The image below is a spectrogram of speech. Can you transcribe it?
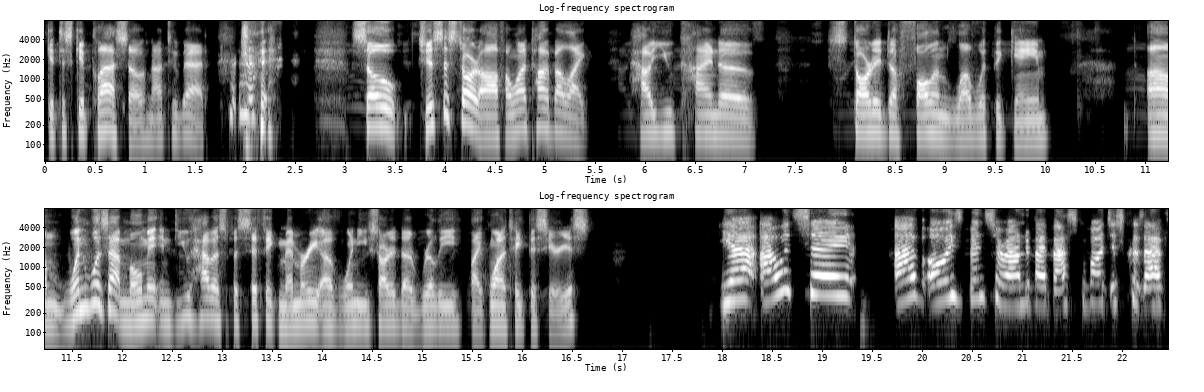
Get to skip class, so not too bad. so, just to start off, I want to talk about like how you kind of started to fall in love with the game. Um, when was that moment, and do you have a specific memory of when you started to really like want to take this serious? Yeah, I would say I've always been surrounded by basketball just because I have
